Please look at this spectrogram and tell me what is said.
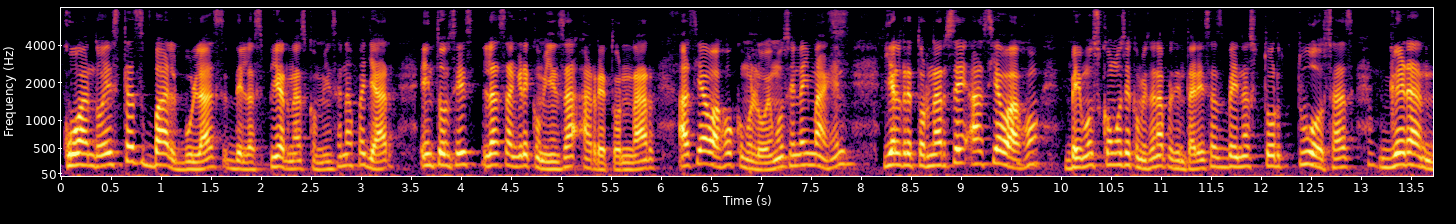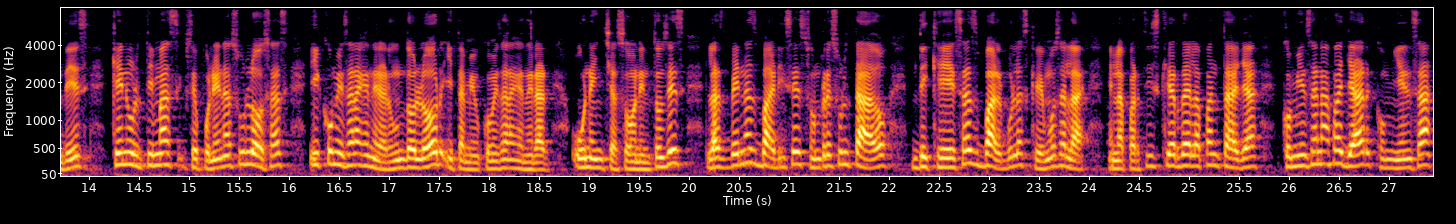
Cuando estas válvulas de las piernas comienzan a fallar, entonces la sangre comienza a retornar hacia abajo, como lo vemos en la imagen, y al retornarse hacia abajo, vemos cómo se comienzan a presentar esas venas tortuosas, grandes, que en últimas se ponen azulosas y comienzan a generar un dolor y también comienzan a generar una hinchazón. Entonces, las venas varices son resultado de que esas válvulas que vemos en la parte izquierda de la pantalla comienzan a fallar, comienza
